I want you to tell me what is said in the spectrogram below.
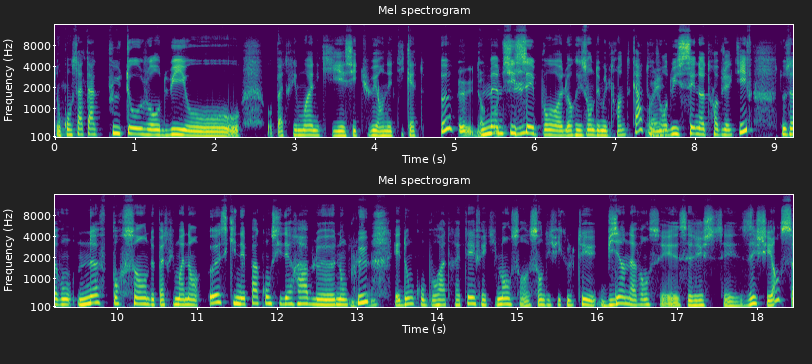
Donc on s'attaque plutôt aujourd'hui au, au patrimoine qui est situé en étiquette Même si c'est pour l'horizon 2034. Aujourd'hui, c'est notre objectif. Nous avons 9% de patrimoine en E, ce qui n'est pas considérable euh, non plus. Et donc, on pourra traiter effectivement sans, difficulté bien avant ces, échéances.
